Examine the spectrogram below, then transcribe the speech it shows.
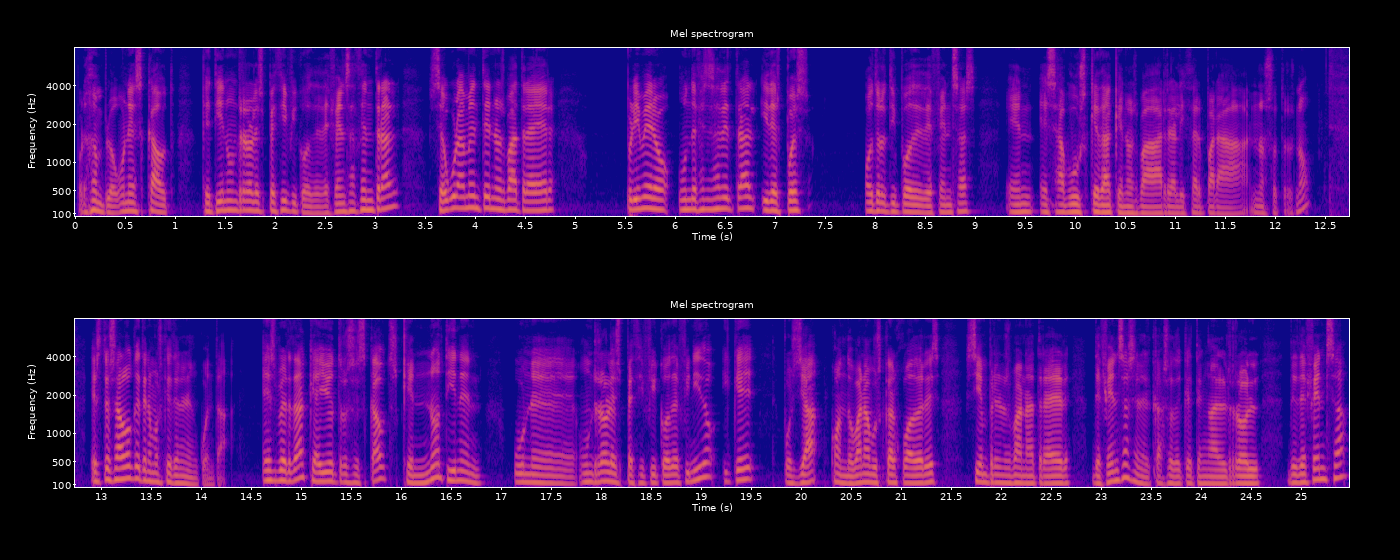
por ejemplo, un scout que tiene un rol específico de defensa central, seguramente nos va a traer primero un defensa central y después otro tipo de defensas en esa búsqueda que nos va a realizar para nosotros, ¿no? Esto es algo que tenemos que tener en cuenta. Es verdad que hay otros scouts que no tienen un, eh, un rol específico definido y que pues ya cuando van a buscar jugadores siempre nos van a traer defensas, en el caso de que tenga el rol de defensa,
